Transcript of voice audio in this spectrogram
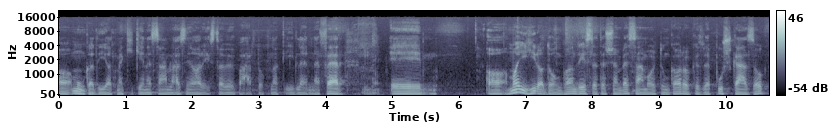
a munkadíjat meg ki kéne számlázni a résztvevő pártoknak, így lenne fair. É, a mai híradónkban részletesen beszámoltunk arról, közben puskázok,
